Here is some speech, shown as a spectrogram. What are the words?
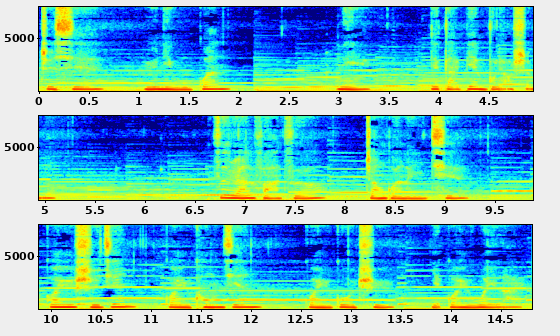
这些与你无关，你也改变不了什么。自然法则掌管了一切，关于时间，关于空间，关于过去，也关于未来。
